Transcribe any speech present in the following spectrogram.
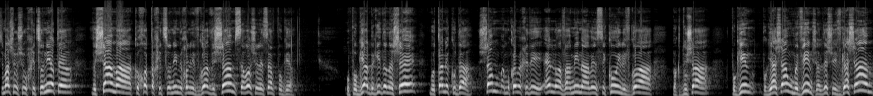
זה משהו שהוא חיצוני יותר, ושם הכוחות החיצוניים יכולים לפגוע, ושם שרו של עשיו פוגע. הוא פוגע בגיד הנשה באותה נקודה, שם המקום היחידי, אין לו הווה אמינא ואין סיכוי לפגוע בקדושה, פוגעים, פוגע שם, הוא מבין שעל זה שהוא יפגע שם,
